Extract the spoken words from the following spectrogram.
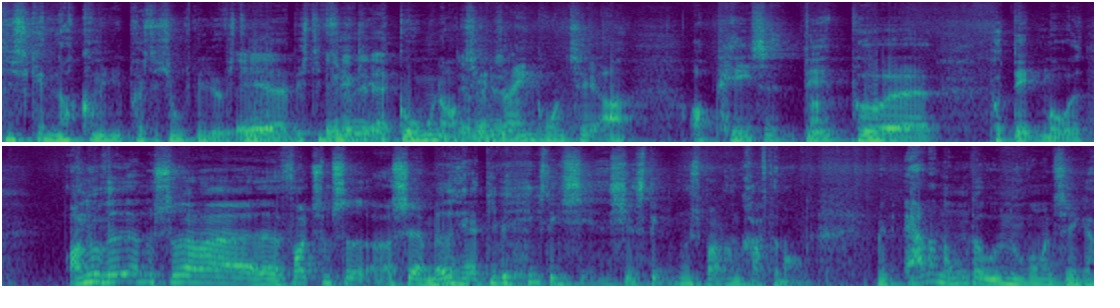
De skal nok komme ind i et præstationsmiljø, hvis de, Det- er, hvis de det er virkelig er gode nok Det er til det. Så er ingen grund til at, at pace det på, øh, på den måde. Og nu ved jeg, nu sidder der øh, folk, som sidder og ser med her, de vil helt ikke sige, Sten, nu spørger du om kraften Men er der nogen derude nu, hvor man tænker,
